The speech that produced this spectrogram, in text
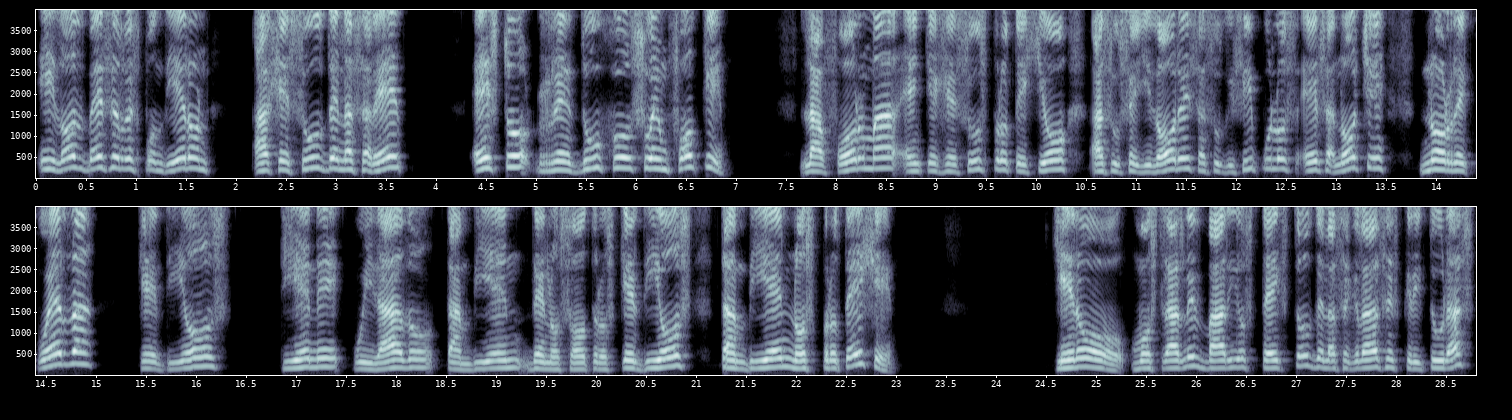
y dos veces respondieron a Jesús de Nazaret. Esto redujo su enfoque. La forma en que Jesús protegió a sus seguidores, a sus discípulos esa noche, nos recuerda que Dios tiene cuidado también de nosotros, que Dios también nos protege. Quiero mostrarles varios textos de las Sagradas Escrituras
